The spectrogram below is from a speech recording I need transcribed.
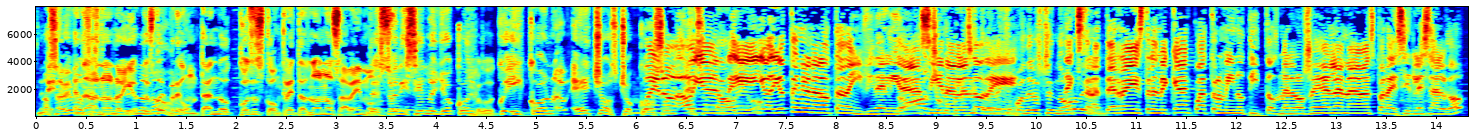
No Eh, sabemos. si no, no, no, yo te estoy no. preguntando cosas concretas, no, no sabemos. Te estoy diciendo yo con y con hechos, Choco. Bueno, oigan, eh, yo, yo tenía una nota de infidelidad. No, siguen Choco, hablando de, que poner esto en de orden. extraterrestres. Me quedan cuatro minutitos. ¿Me los regalan nada más para decirles algo?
